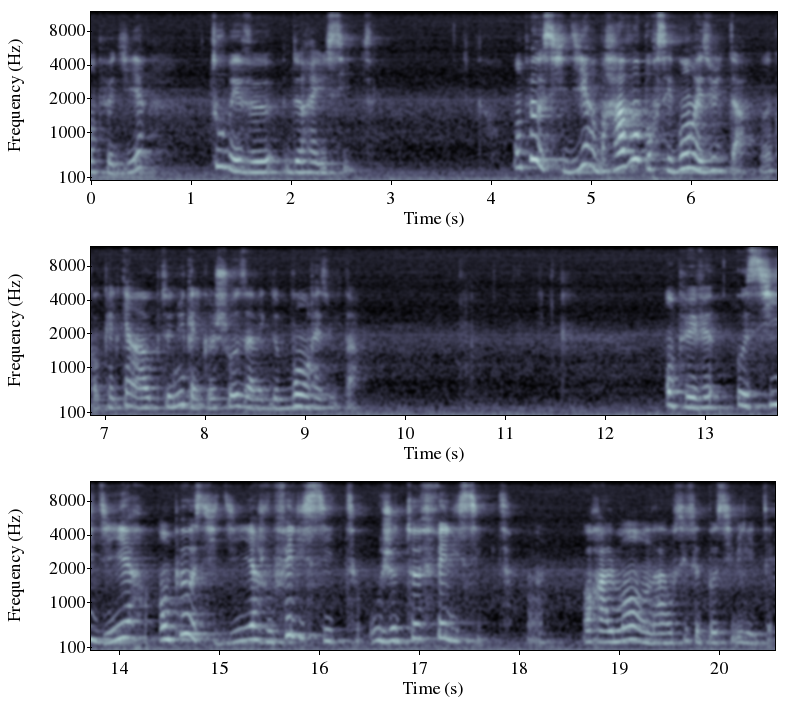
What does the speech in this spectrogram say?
on peut dire tous mes voeux de réussite. On peut aussi dire bravo pour ses bons résultats, hein, quand quelqu'un a obtenu quelque chose avec de bons résultats. On peut aussi dire, on peut aussi dire je vous félicite ou je te félicite. Oralement, on a aussi cette possibilité.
